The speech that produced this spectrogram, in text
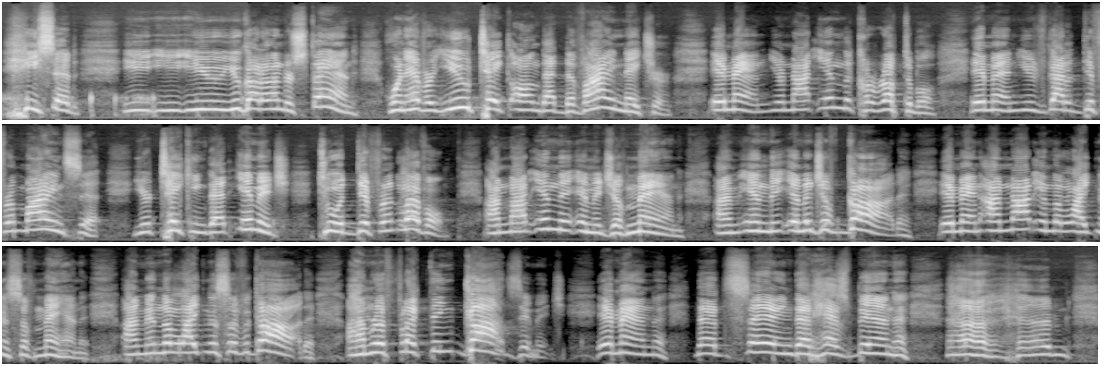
He said, You, you, you got to understand, whenever you take on that divine nature, amen, you're not in the corruptible, amen, you've got a different mindset. You're taking that image to a different level. I'm not in the image of man. I'm in the image of God. Amen. I'm not in the likeness of man. I'm in the likeness of God. I'm reflecting God's image. Amen. That saying that has been, uh,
